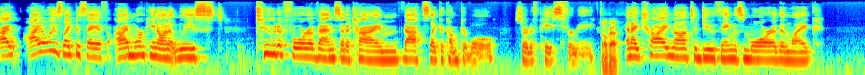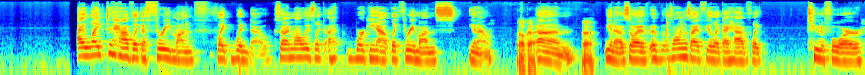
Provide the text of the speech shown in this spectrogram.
i i always like to say if i'm working on at least two to four events at a time that's like a comfortable sort of pace for me Okay. and I try not to do things more than like I like to have like a 3 month like window. So I'm always like uh, working out like 3 months, you know. Okay. Um, Yeah. you know, so I, as long as I feel like I have like two to four,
